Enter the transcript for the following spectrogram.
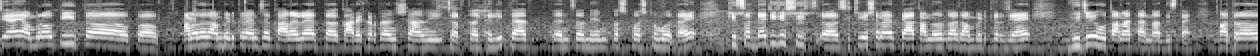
जे आहे अमरावतीत अ, प- आंबेडकर यांच्या कार्यालयात कार्यकर्त्यांशी आम्ही चर्चा केली. त्यात त्यांचं नेमकं स्पष्ट मत आहे की सध्याची जी सि सिच्युएशन आहे त्यात आनंदराज आंबेडकर जे आहे विजय होताना त्यांना दिसत आहे मात्र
